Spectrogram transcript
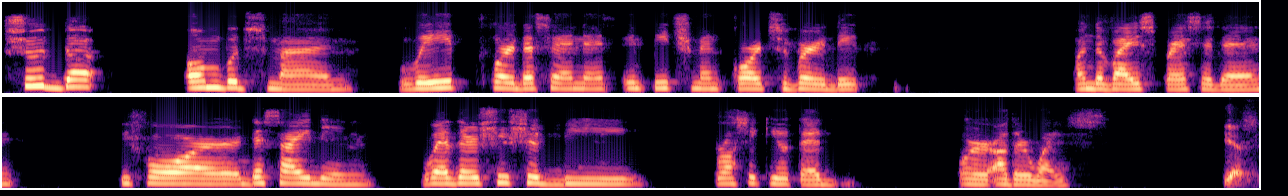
should the ombudsman wait for the Senate impeachment court's verdict on the vice president before deciding whether she should be prosecuted or otherwise? Yes.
